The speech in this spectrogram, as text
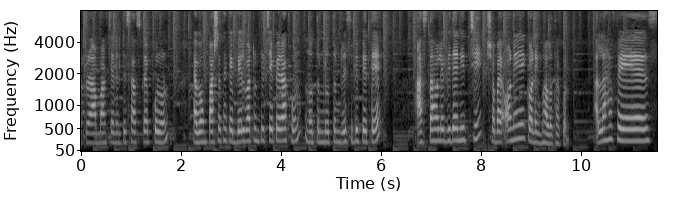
আপনারা আমার চ্যানেলটি সাবস্ক্রাইব করুন এবং পাশে থেকে বেল বাটনটি চেপে রাখুন নতুন নতুন রেসিপি পেতে। আজ তাহলে বিদায় নিচ্ছি। সবাই অনেক অনেক ভালো থাকুন। আল্লাহ হাফেজ।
